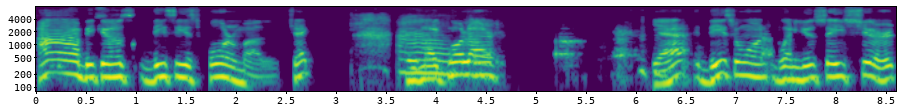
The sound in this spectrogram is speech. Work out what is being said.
Ah, because this is formal. Check. With my Ah, collar. Yeah, this one, when you say shirt,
